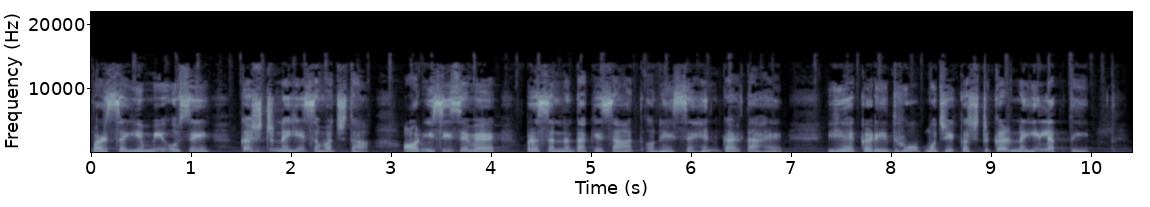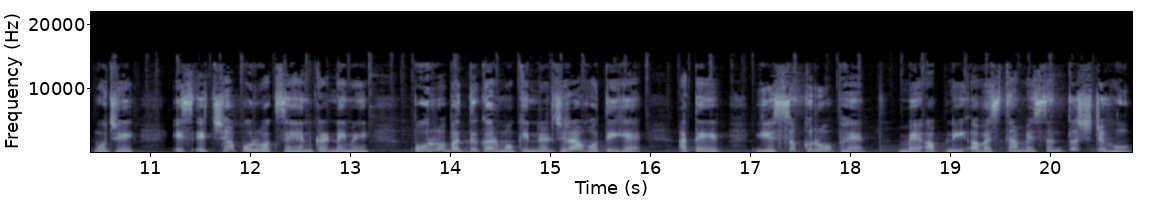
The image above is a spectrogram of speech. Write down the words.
पर संयमी उसे कष्ट नहीं समझता, और इसी से वह प्रसन्नता के साथ उन्हें सहन करता है। यह कड़ी धूप मुझे कष्टकर नहीं लगती। मुझे इस इच्छा पूर्वक सहन करने में पूर्वबद्ध कर्मों की निर्जरा होती है। अतएव ये सुख रूप है। मैं अपनी अवस्था में संतुष्ट हूँ।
